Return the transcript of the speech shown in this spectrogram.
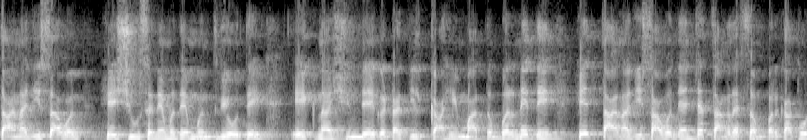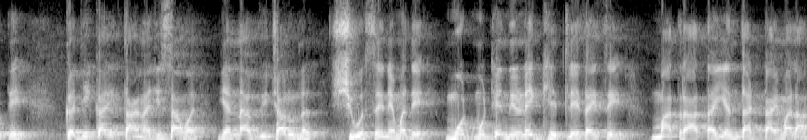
तानाजी सावंत हे शिवसेनेमध्ये मंत्री होते. एकनाथ शिंदे गटातील काही मातब्बर नेते हे तानाजी सावंत यांच्या चांगल्या संपर्कात होते. कधी काळी तानाजी सावंत यांना विचारूनच शिवसेनेमध्ये मोठमोठे निर्णय घेतले जायचे. मात्र आता यंदा टायमाला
